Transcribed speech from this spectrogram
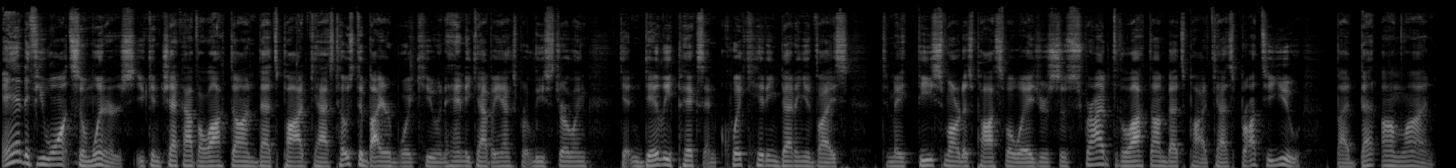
and if you want some winners you can check out the locked on bets podcast hosted by your boy q and handicapping expert lee sterling getting daily picks and quick hitting betting advice to make the smartest possible wagers. Subscribe to the locked on bets podcast brought to you by betonline.ag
